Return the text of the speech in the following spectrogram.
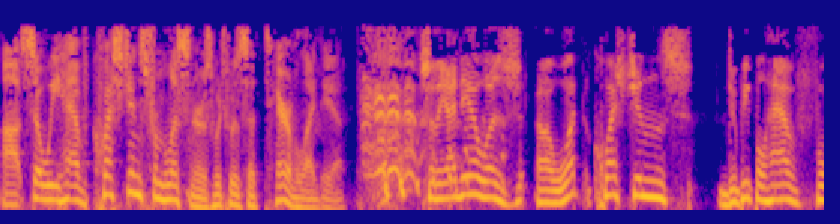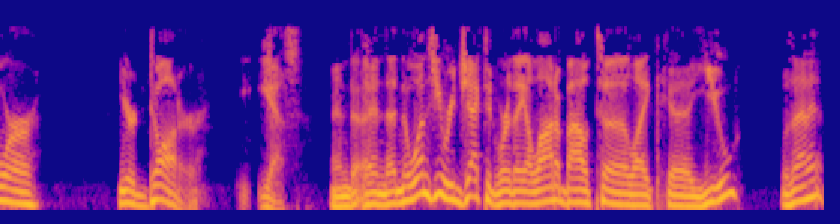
Uh, so we have questions from listeners, which was a terrible idea. so the idea was, uh, what questions do people have for your daughter? Yes. And and, and the ones you rejected were they a lot about uh, like uh, you? Was that it?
